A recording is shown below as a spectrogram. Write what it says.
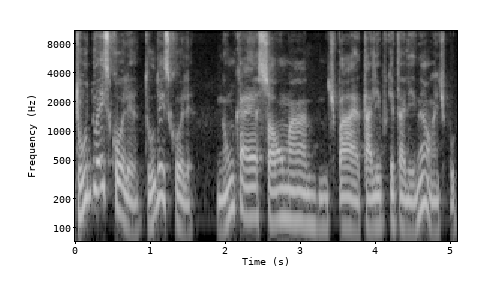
tudo é escolha, tudo é escolha. Nunca é só uma, tipo, ah, tá ali porque tá ali. Não, é tipo,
